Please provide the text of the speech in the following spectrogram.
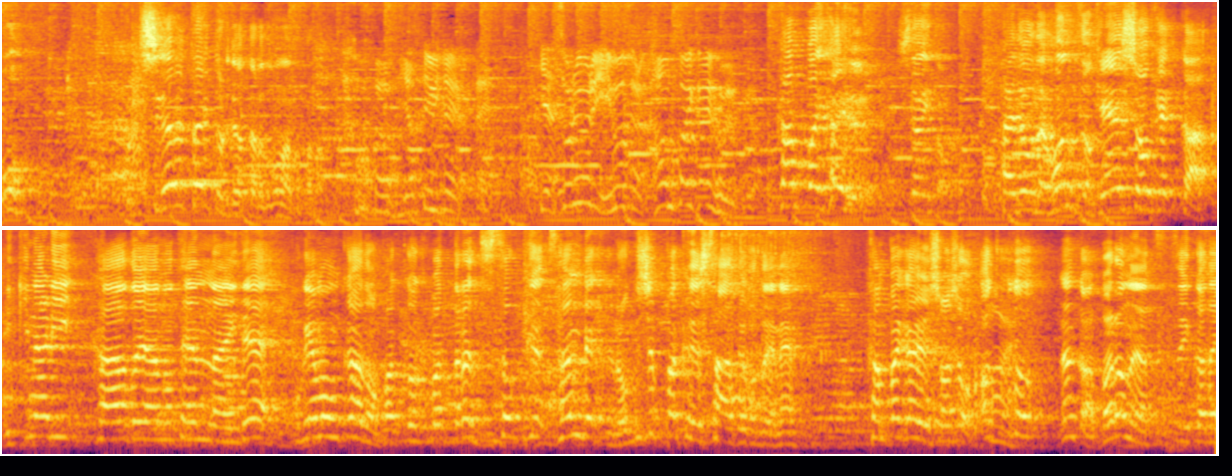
おお違うタイトルでやったらどうなるのかな？やってみたいですね。いやそれより今から乾杯開封ですよ。乾杯開封しないと。はいということで本日の検証結果いきなりカード屋の店内でポケモンカードのパックを配ったら時速360パックでしたということでね。乾杯開封しましょう。あ、はいちょっとなんかバラのやつ追加で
